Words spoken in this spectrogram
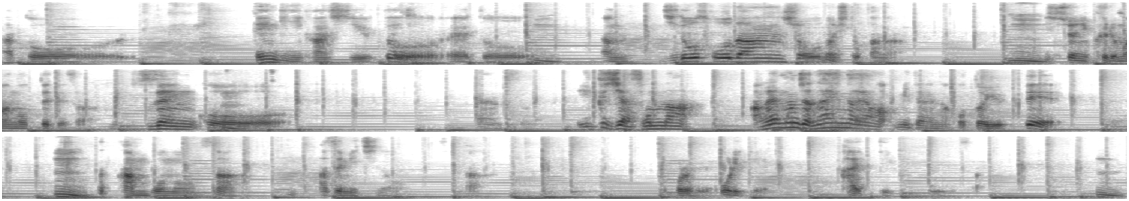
あと、演技に関して言うと、えっ、と、ん。あの児童相談所の人かな、うん。一。緒に車乗っててさ、突然こう、なんつうの？育児はそんな甘いもんじゃないのよみたいなことを言って、うん。田んぼのさ、あぜ道のころで降りて帰っていくっていうさ、うん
